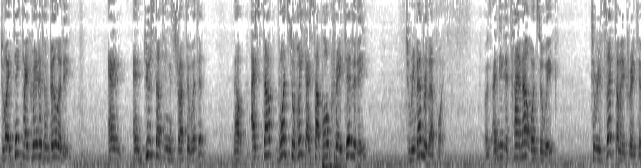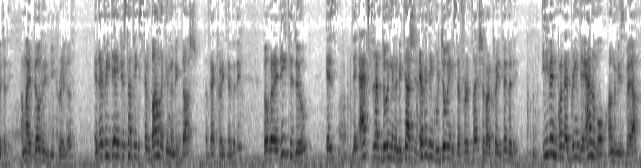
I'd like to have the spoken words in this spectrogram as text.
Do I take my creative ability and and do something instructive with it? Now I stop once a week. I stop all creativity to remember that point. I need a time out once a week to reflect on my creativity, on my ability to be creative and every day do something symbolic in the mikdash of that creativity. But what I need to do is the acts that I'm doing in the mikdash and everything we're doing is a reflection of our creativity. Even when I bring the animal on the mizbeach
